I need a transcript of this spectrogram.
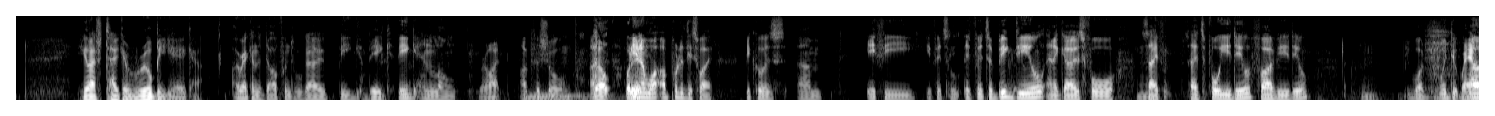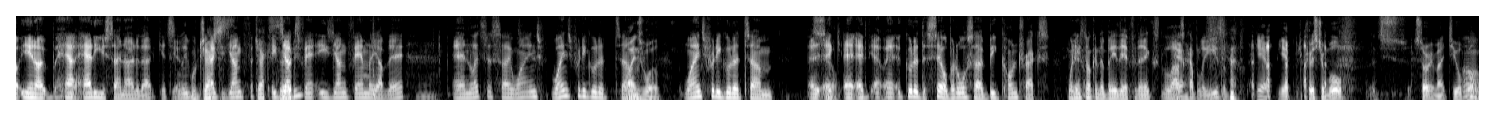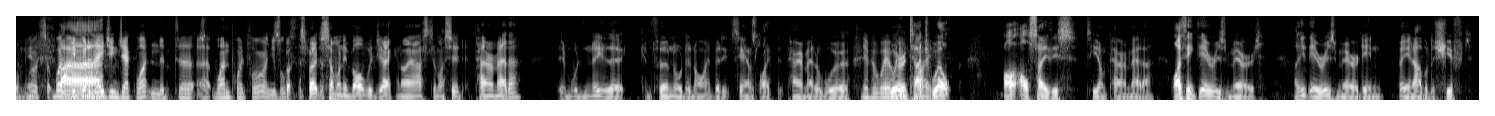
he'll have to take a real big haircut. I reckon the Dolphins will go big, Big, big and long, right? uh, for sure. Well, what you you- know what? I'll put it this way, because um, if he if it's if it's a big deal and it goes for Hmm. say say it's a four year deal, five year deal, what? what do, Wow. well, you know, how, Yeah. how do you say no to that? Gets Yeah. live, Well, takes his young, Jack's his, young fa- his young family up there, and let's just say Wayne's Wayne's pretty good at um, Wayne's World. Wayne's pretty good at um, at, Sell. at, at, at- at- good at the sell, but also big contracts when he's not going to be there for the next last Yeah. couple of years. Yep, yep. Kristian Woolf. It's sorry, mate. It's your oh, problem now. well, so what, you've got an Uh, aging Jack Wighton at uh, at one point four on your Sp- books. spoke to someone involved with Jack, and I asked him. I said Parramatta, and would neither confirm nor deny, but it sounds like that Parramatta were Yeah, were in touch. play? Well, I'll, I'll say this to you on Parramatta. I think there is merit. I think there is merit in being able to shift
